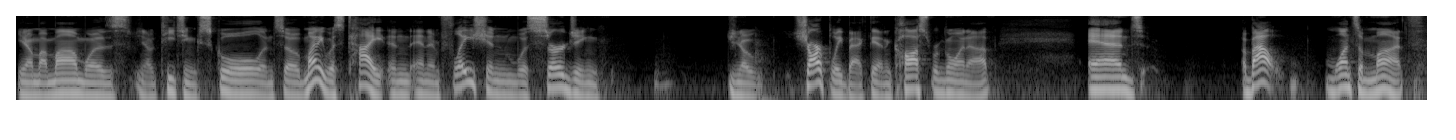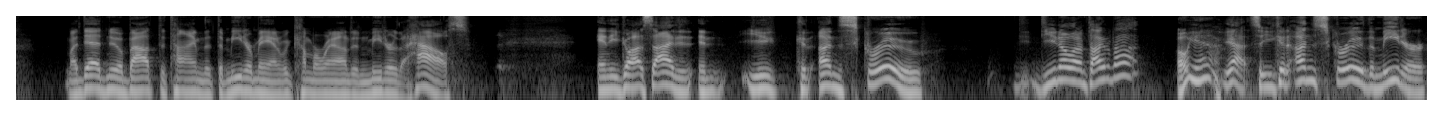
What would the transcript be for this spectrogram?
you know, my mom was, you know, teaching school. And so money was tight and, and inflation was surging, you know, sharply back then and costs were going up. And about once a month, my dad knew about the time that the meter man would come around and meter the house. And he'd go outside and, and you could unscrew. Do you know what I'm talking about? Oh, yeah. Yeah. So you could unscrew the meter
